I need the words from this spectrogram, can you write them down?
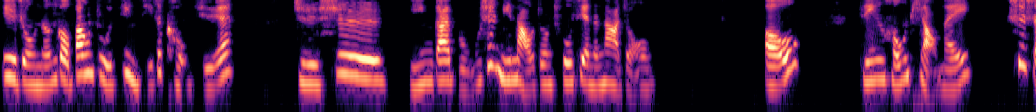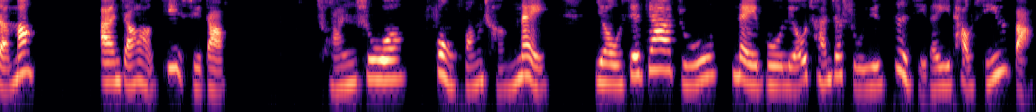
一种能够帮助晋级的口诀，只是应该不是你脑中出现的那种。哦，金红挑眉，是什么？安长老继续道：“传说凤凰城内有些家族内部流传着属于自己的一套心法，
